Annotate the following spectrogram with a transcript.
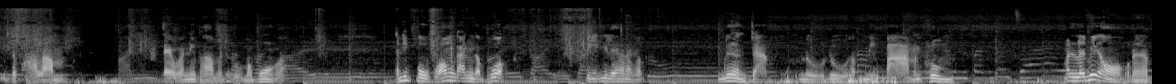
อินทผลัม แต่วันนี้พามาดูมะม่วงก่อนอันนี้ปลูกพร้อมกันกับพวกปีที่แล้วนะครับ เนื่องจากหนูดูครับนี่ป่ามันคลุม มันเลยไม่ออกนะครับ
